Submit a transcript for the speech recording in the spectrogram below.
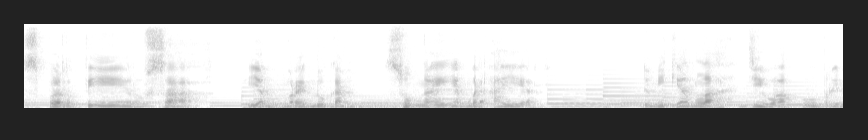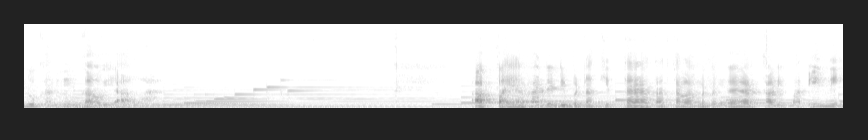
Seperti rusa yang merindukan sungai yang berair, demikianlah jiwaku merindukan Engkau, ya Allah. Apa yang ada di benak kita tatkala mendengar kalimat ini?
